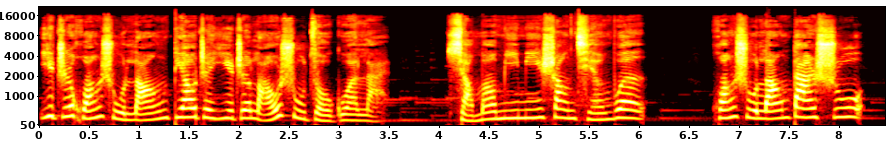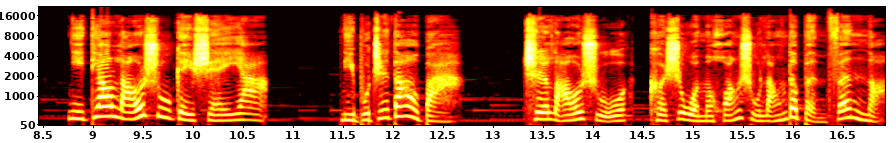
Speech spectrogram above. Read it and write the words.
一只黄鼠狼叼着一只老鼠走过来，小猫咪咪上前问。黄鼠狼大叔，你叼老鼠给谁呀？你不知道吧？吃老鼠可是我们黄鼠狼的本分呢。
